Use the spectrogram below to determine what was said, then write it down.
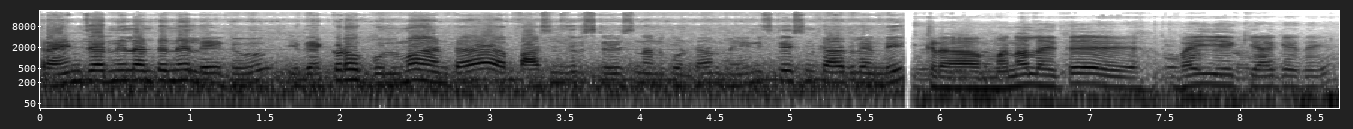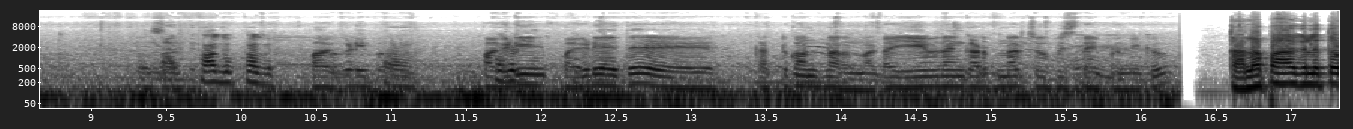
ట్రైన్ జర్నీలు అంటేనే లేటు ఇది ఎక్కడో గుల్మా అంట ప్యాసింజర్ స్టేషన్ అనుకుంటా. మెయిన్ స్టేషన్ కాదులేండి. ఇక్కడ మన వాళ్ళు అయితే బై ఏ క్యాకైతే పగు పగు. పగడి పగడి పగడి. అయితే కట్టుకుంటున్నారు అనమాట ఏ విధంగా కడుతున్నారు చూపిస్తా ఇప్పుడు మీకు. తలపాగలతో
